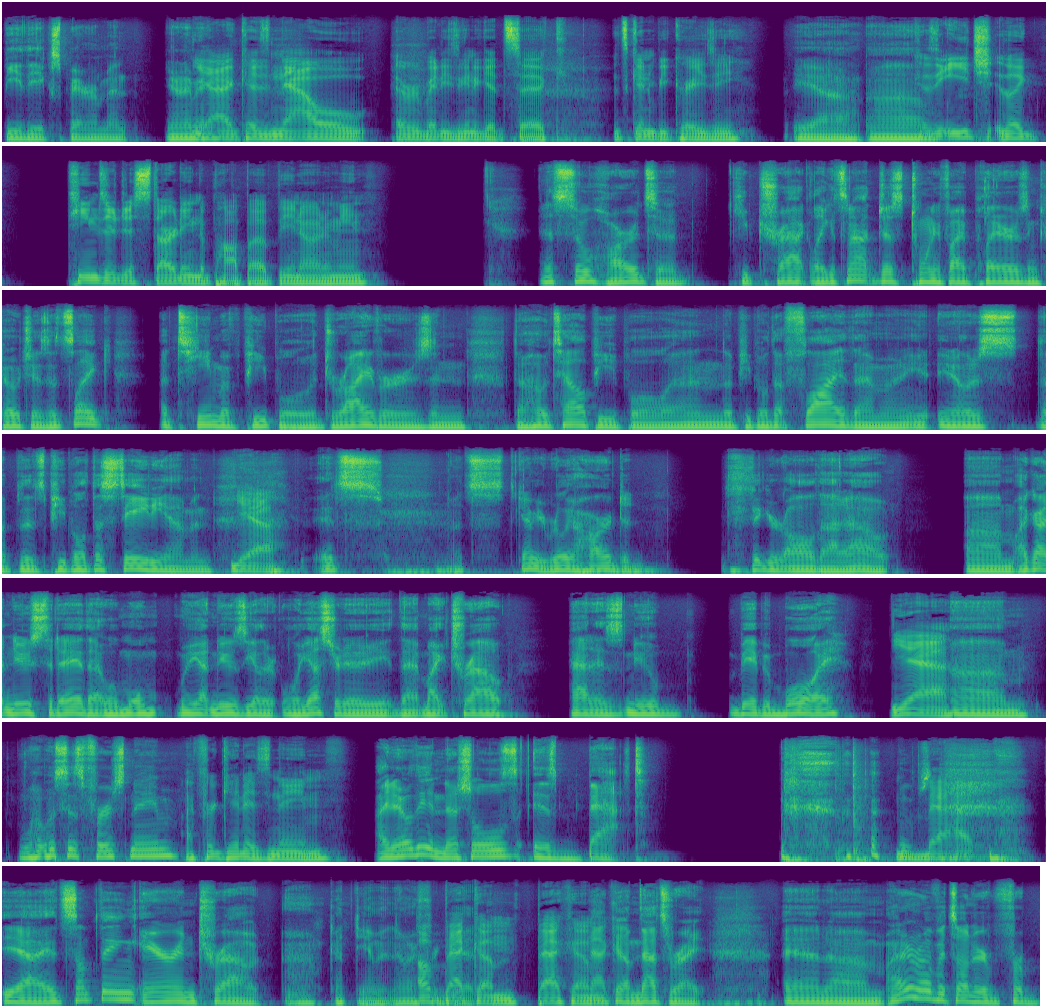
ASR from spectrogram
be the experiment. You know what I mean? yeah, because now everybody's gonna get sick. It's gonna be crazy. Yeah. Um, Because each like teams are just starting to pop up. You know what I mean? and it's so hard to keep track. Like it's not just 25 players and coaches. It's like a team of people, the drivers and the hotel people and the people that fly them. And you know, there's the, there's people at the stadium and Yeah. it's it's gonna be really hard to figure all that out. Um, I got news today that well, we got news the other well yesterday that Mike Trout had his new baby boy. Yeah. Um, what was his first name? I forget his name. I know the initials is Bat. Bat. Yeah, it's something Aaron Trout. Oh, God damn it! Now I Oh, forget. Beckham. Beckham. Beckham. That's right. And um, I don't know if it's under for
